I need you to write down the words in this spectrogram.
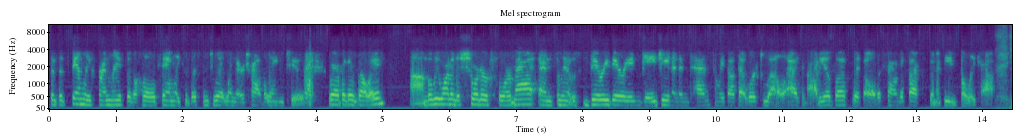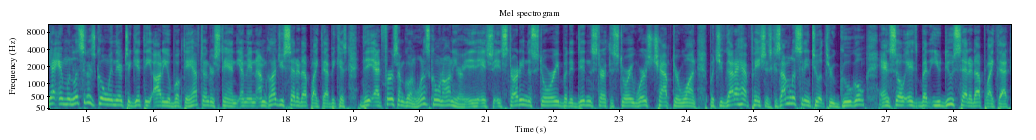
since it's family friendly, so the whole family could listen to it when they're traveling to wherever they're going. Um, but we wanted a shorter format and something that was very, very engaging and intense. And we thought that worked well as an audiobook with all the sound effects and it being fully cast. Yeah, and when listeners go in there to get the audiobook, they have to understand. I mean, I'm glad you set it up like that because they, at first I'm going, what is going on here? It's, it's starting the story, but it didn't start the story. Where's chapter one? But you've got to have patience because I'm listening to it through Google, and so it's. But you do set it up like that,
